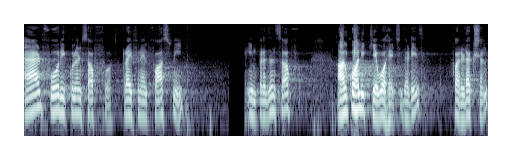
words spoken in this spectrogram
add 4 equivalents of uh, triphenyl phosphine in presence of alcoholic KOH that is for reduction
